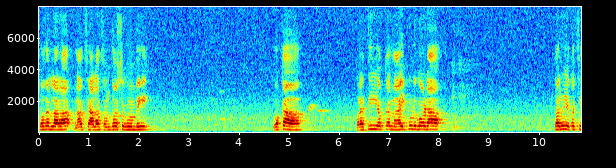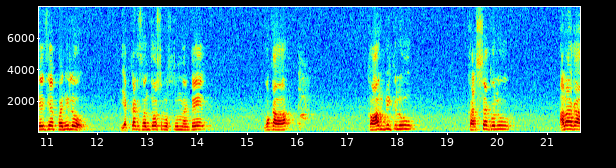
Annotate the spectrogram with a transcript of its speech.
సోదరులారా నాకు చాలా సంతోషంగా ఉంది. ఒక ప్రతి ఒక్క నాయకుడు కూడా తను యొక్క చేసే పనిలో ఎక్కడ సంతోషం వస్తుందంటే ఒక కార్మికులు కర్షకులు అలాగా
